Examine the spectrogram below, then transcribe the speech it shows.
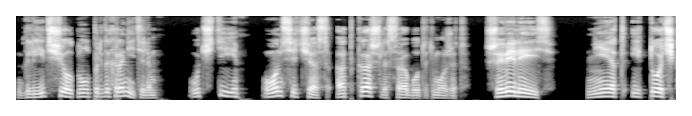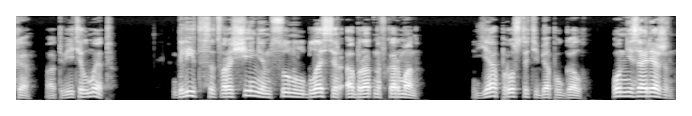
Глит щелкнул предохранителем. «Учти, он сейчас от кашля сработать может. Шевелись!» «Нет и точка», — ответил Мэт. Глит с отвращением сунул бластер обратно в карман. «Я просто тебя пугал. Он не заряжен».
